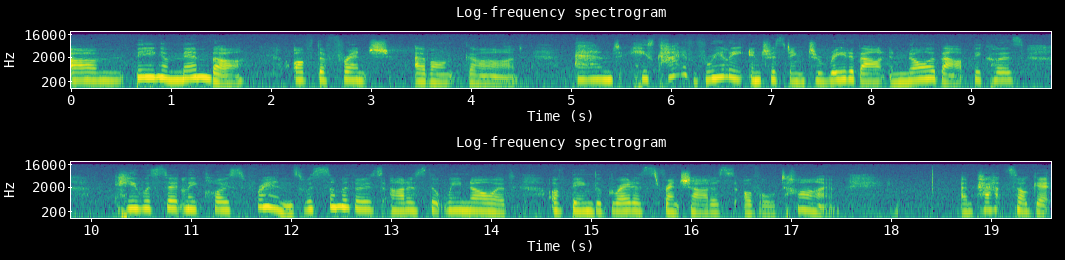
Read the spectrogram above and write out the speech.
um, being a member of the French avant garde. And he's kind of really interesting to read about and know about because he was certainly close friends with some of those artists that we know of, of being the greatest French artists of all time. And perhaps I'll get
